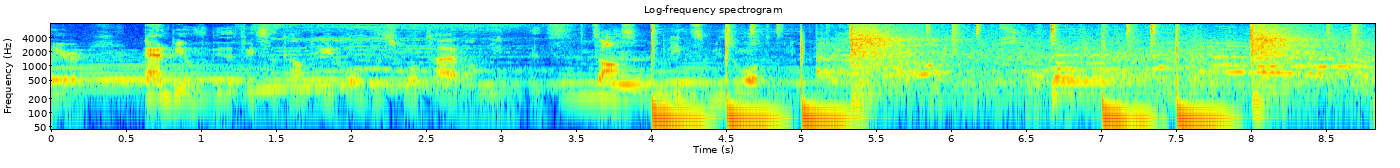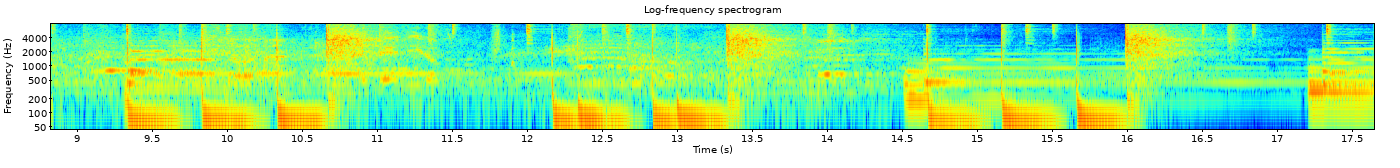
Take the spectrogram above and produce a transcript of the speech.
here, and be able to be the face of the company and hold this world title, I mean, it's, it's awesome. It means, it means the world to me. This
